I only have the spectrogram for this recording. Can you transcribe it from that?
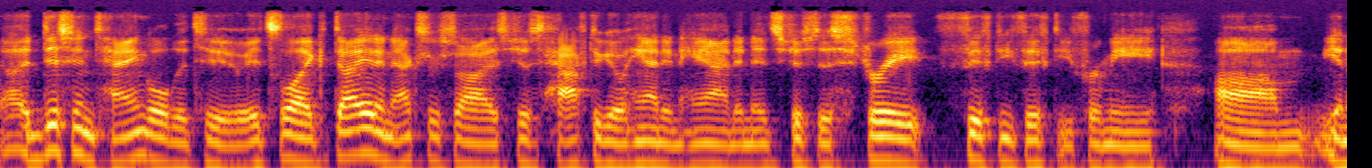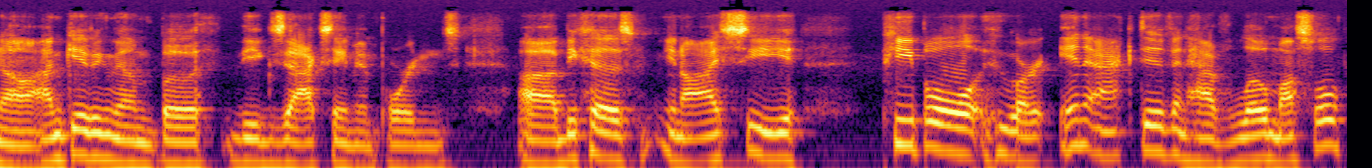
uh, disentangle the two. It's like diet and exercise just have to go hand in hand, and it's just a straight 50 50 for me. Um, you know, I'm giving them both the exact same importance uh, because, you know, I see people who are inactive and have low muscle,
